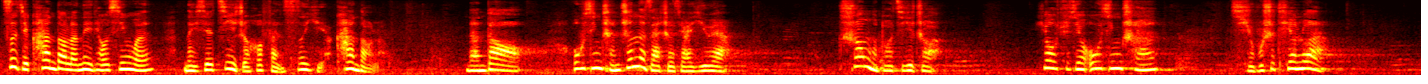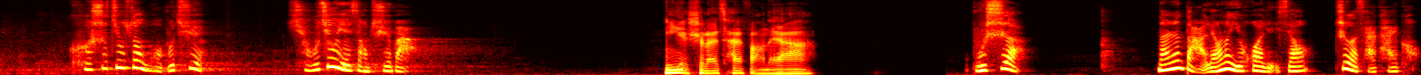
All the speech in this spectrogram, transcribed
自己看到了那条新闻，那些记者和粉丝也看到了。难道欧星辰真的在这家医院？这么多记者要去见欧星辰，岂不是添乱？可是，就算我不去，球球也想去吧？你也是来采访的呀？不是。男人打量了一会儿李潇，这才开口。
